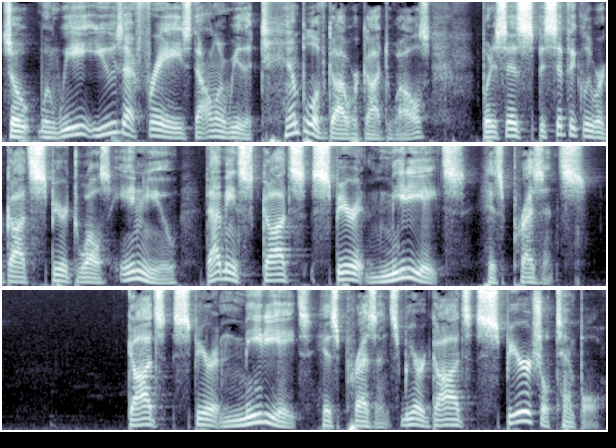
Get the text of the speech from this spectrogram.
So when we use that phrase, not only are we the temple of God where God dwells, but it says specifically where God's Spirit dwells in you. That means God's Spirit mediates his presence. God's Spirit mediates his presence. We are God's spiritual temple.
